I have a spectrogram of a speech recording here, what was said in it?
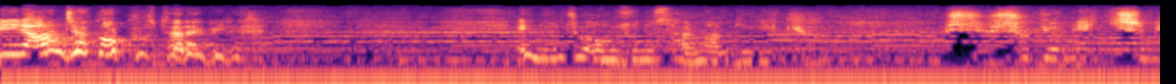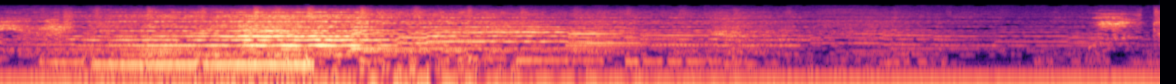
Beni ancak o kurtarabilir. En önce omzunu sarmam gerekiyor. Şu, şu gömlek işime yarar. Oldu.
